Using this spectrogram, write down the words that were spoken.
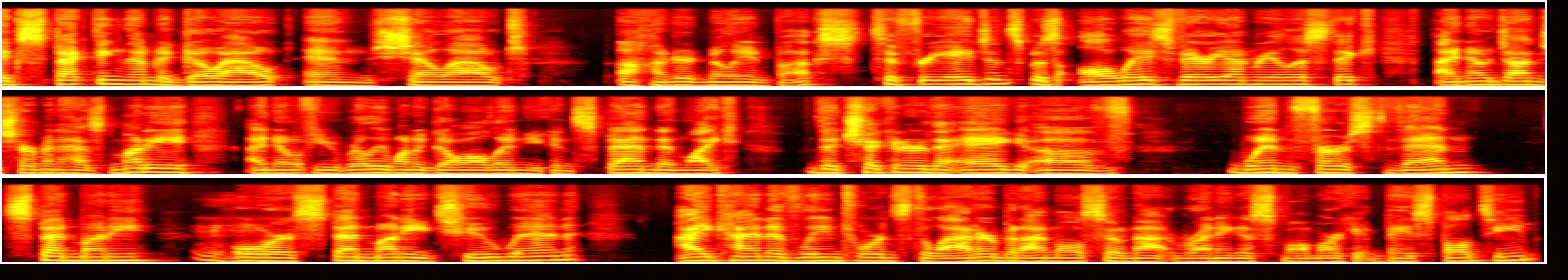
expecting them to go out and shell out a hundred million bucks to free agents was always very unrealistic. I know John Sherman has money. I know if you really want to go all in, you can spend and like the chicken or the egg of win first, then spend money mm-hmm. or spend money to win. I kind of lean towards the latter, but I'm also not running a small market baseball team.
